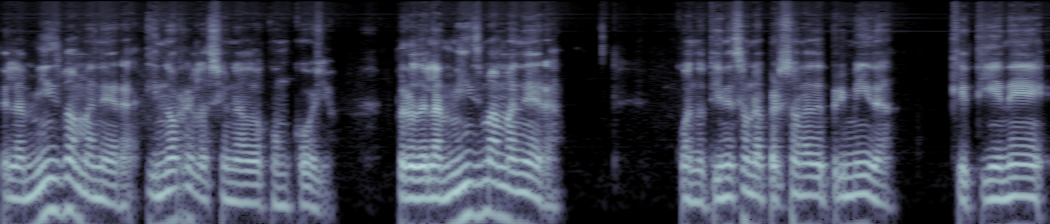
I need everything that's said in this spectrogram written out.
De la misma manera, y no relacionado con Coyo, pero de la misma manera, cuando tienes a una persona deprimida que tiene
